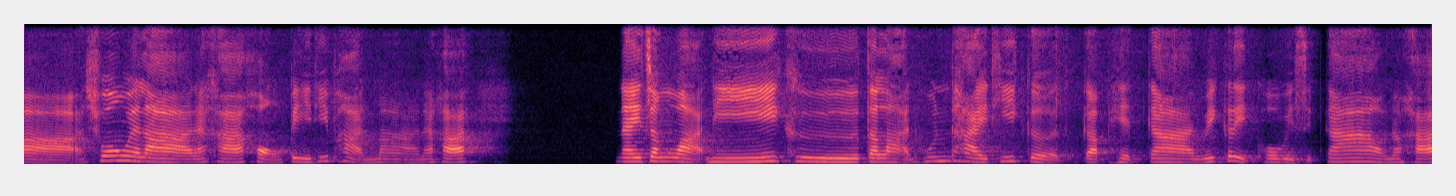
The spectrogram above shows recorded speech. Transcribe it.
อช่วงเวลานะคะของปีที่ผ่านมานะคะ ในจังหวะนี้คือตลาดหุ้นไทยที่เกิดกับเหตุการณ์วิกฤตโควิด -19 นะคะ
